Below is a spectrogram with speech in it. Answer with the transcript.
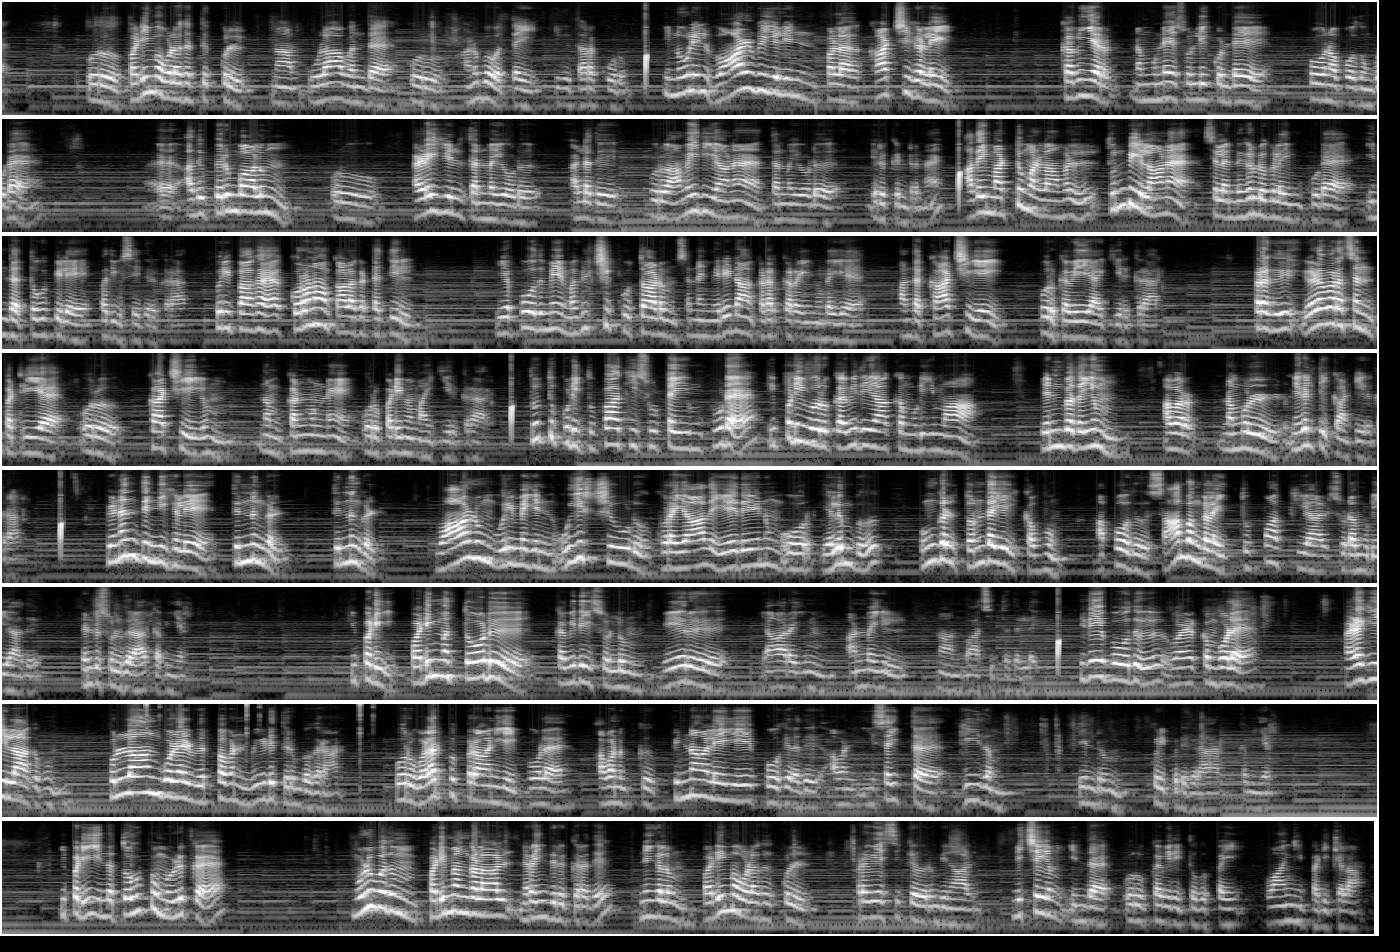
ஒரு படிம உலகத்துக்குள் நாம் உலா வந்த ஒரு அனுபவத்தை இது தரக்கூடும். இந்நூலில் வாழ்வியலின் பல காட்சிகளை கவிஞர் நம் முன்னே சொல்லிக்கொண்டே போன போதும் கூட அது பெரும்பாலும் ஒரு அழகியல் தன்மையோடு அல்லது ஒரு அமைதியான தன்மையோடு இருக்கின்றன. அதை மட்டுமல்லாமல் துன்பியலான சில நிகழ்வுகளையும் கூட இந்த தொகுப்பிலே பதிவு செய்திருக்கிறார். குறிப்பாக கொரோனா காலகட்டத்தில் எப்போதுமே மகிழ்ச்சி கூத்தாடும் சென்னை மெரினா கடற்கரையினுடைய அந்த காட்சியை ஒரு கவிதையாக்கி இருக்கிறார். பிறகு இளவரசன் பற்றிய ஒரு காட்சியையும் நம் கண்முன்னே ஒரு படிமமாக்கி இருக்கிறார். தூத்துக்குடி துப்பாக்கி சூட்டையும் கூட இப்படி ஒரு கவிதையாக்க முடியுமா என்பதையும் அவர் நம்முள் நிகழ்த்தி காட்டியிருக்கிறார். பிணந்தின்னிகளே தின்னுங்கள் தின்னுங்கள். வாழும் உரிமையின் உயிர் சூடு குறையாத ஏதேனும் ஓர் எலும்பு உங்கள் தொண்டையை கவ்வும். அப்போது சாபங்களை துப்பாக்கியால் சுட முடியாது. என்று சொல்கிறார் கவிஞர். இப்படி படிமத்தோடு கவிதை சொல்லும் வேறு யாரையும் அண்மையில் நான் வாசித்ததில்லை. இதேபோது வழக்கம் போல அழகியலாகவும் புல்லாங்குழல் விற்பவன் வீடு திரும்புகிறான். ஒரு வளர்ப்பு பிராணியைப் போல அவனுக்கு பின்னாலேயே போகிறது அவன் இசைத்த கீதம் என்றும் குறிப்பிடுகிறார் கவிஞர். இப்படி இந்த தொகுப்பு முழுக்க முழுவதும் படிமங்களால் நிறைந்திருக்கிறது. நீங்களும் படிம உலகுக்குள் பிரவேசிக்க விரும்பினால் நிச்சயம் இந்த ஒரு கவிதை தொகுப்பை வாங்கி படிக்கலாம்.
